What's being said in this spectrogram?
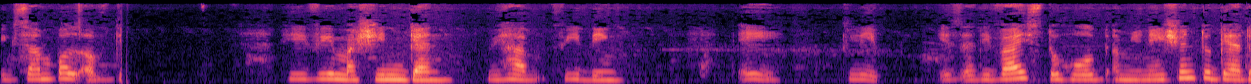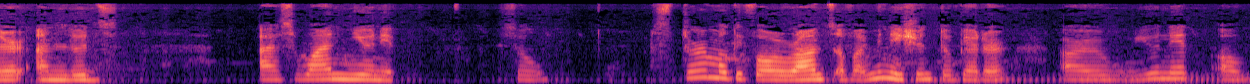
Example of the heavy machine gun. We have feeding. A. Clip is a device to hold ammunition together and loads as one unit. So, store multiple rounds of ammunition together are unit of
